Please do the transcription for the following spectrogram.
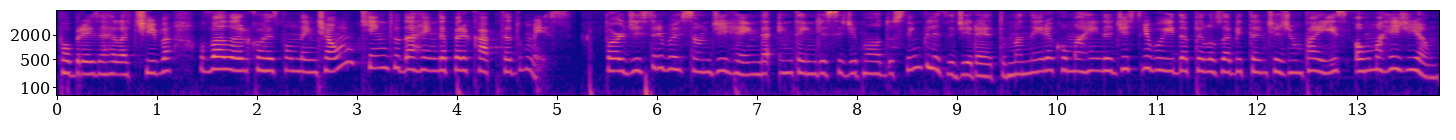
pobreza relativa o valor correspondente a um quinto da renda per capita do mês. Por distribuição de renda, entende-se de modo simples e direto maneira como a renda é distribuída pelos habitantes de um país ou uma região.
